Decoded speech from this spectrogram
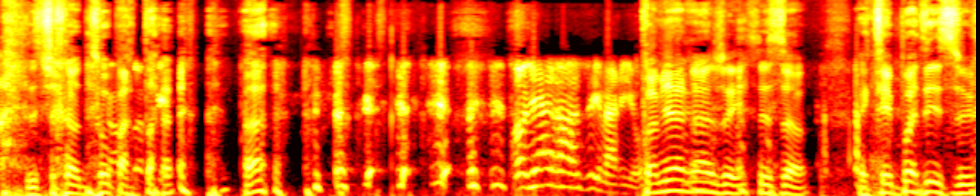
tu rentres au parterre. Hein? Première rangée, Mario. Première rangée, c'est ça. Fait que t'es pas déçu.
